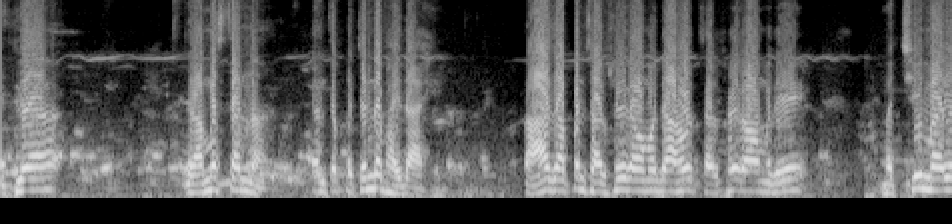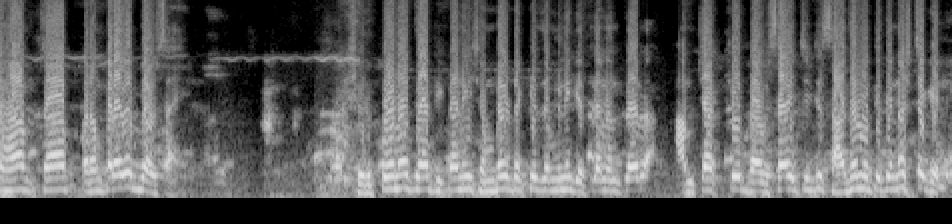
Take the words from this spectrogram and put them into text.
इथल्या ग्रामस्थांना त्यांचा प्रचंड फायदा आहे. आज आपण सारसोळी गावामध्ये आहोत. सारसोळी गावामध्ये मच्छीमारी हा आमचा परंपरागत व्यवसाय आहे. शिडकोनं त्या ठिकाणी शंभर टक्के जमिनी घेतल्यानंतर आमच्या अख्खे व्यवसायाचे जे साधन होते ते नष्ट केले.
